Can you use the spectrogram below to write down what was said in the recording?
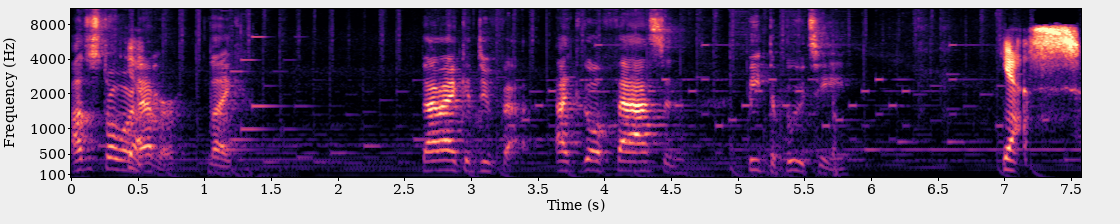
I'll just throw whatever. Like that I could do fast. I could go fast and beat the blue team. Yes.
